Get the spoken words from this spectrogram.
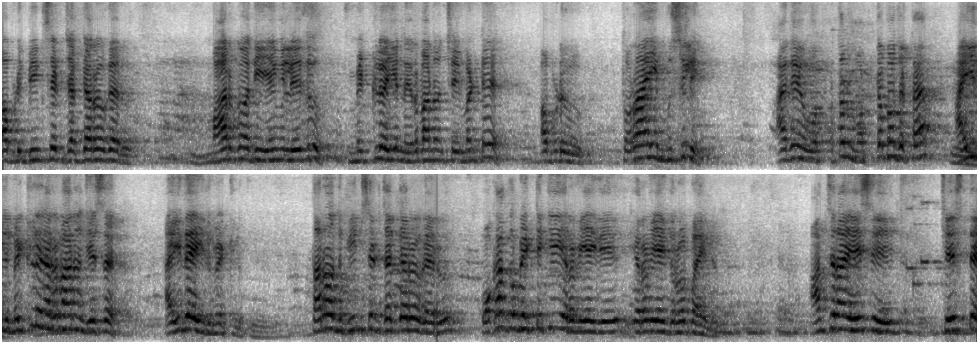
అప్పుడు భీమశెట్టి జగ్గారావు గారు మార్గం అది ఏమీ లేదు మెట్లు అయ్యి నిర్మాణం చేయమంటే అప్పుడు తొరాయి ముసిలి అదే అతను మొట్టమొదట ఐదు మెట్లు నిర్మాణం చేశారు. ఐదే ఐదు మెట్లు. తర్వాత భీమశెట్టి జగ్గారావు గారు ఒక్కొక్క మెట్టికి ఇరవై ఐదు ఇరవై ఐదు రూపాయలు. అంచనా వేసి చేస్తే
